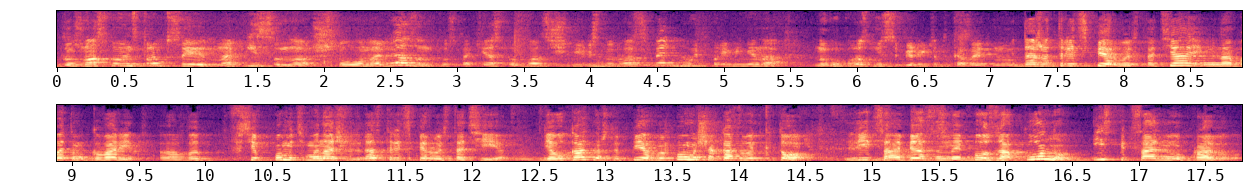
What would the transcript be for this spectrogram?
в должностной инструкции написано, что он обязан, то статья 124-125 будет применена. Но вы просто не соберете доказательную даже 31 статья именно об этом говорит. А Вы все помните, мы начали да, с 31 статьи, где указано, что первую помощь оказывает кто? Лица, обязанные по закону и специальному правилу.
